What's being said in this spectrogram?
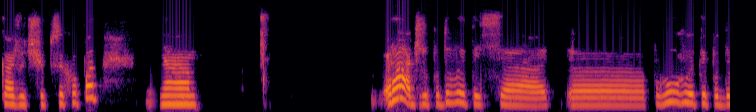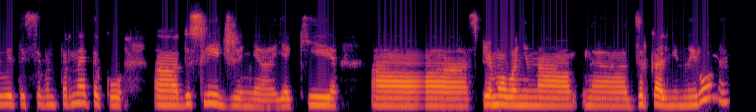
кажуть, що психопат. Е, раджу подивитися, е, погуглити, подивитися в інтернетику е, дослідження, які спрямовані на е, дзеркальні нейрони.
